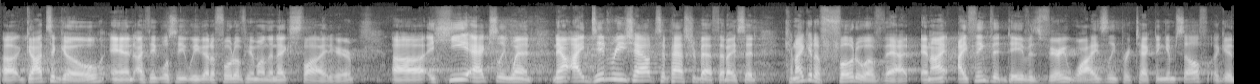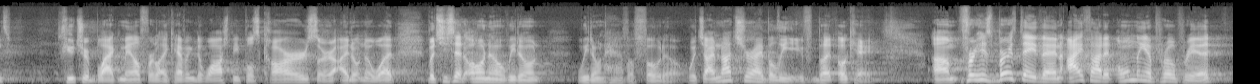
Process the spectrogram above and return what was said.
uh, got to go, and I think we'll see, we've got a photo of him on the next slide here. Uh, he actually went. Now, I did reach out to Pastor Beth and I said, Can I get a photo of that? And I, I think that Dave is very wisely protecting himself against future blackmail for like having to wash people's cars or I don't know what. But she said, Oh, no, we don't, we don't have a photo, which I'm not sure I believe, but okay. Um, for his birthday, then, I thought it only appropriate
